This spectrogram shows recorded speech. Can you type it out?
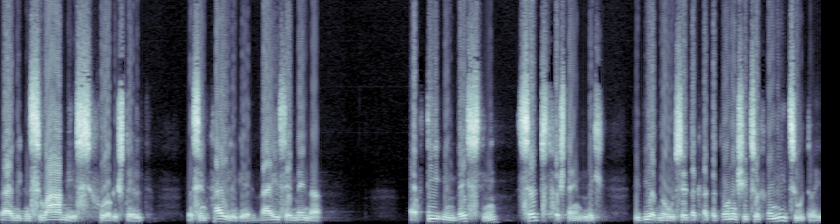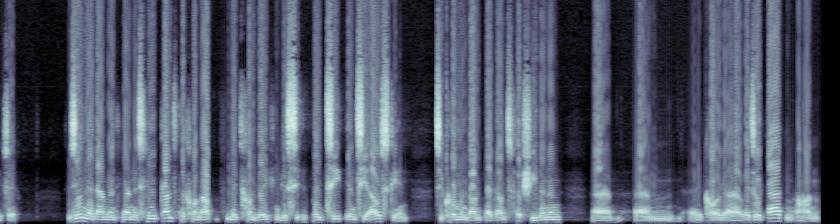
bei einigen Swamis vorgestellt. Das sind heilige, weise Männer, auf die im Westen selbstverständlich die Diagnose der katatonen Schizophrenie zutreffe. Sie sehen, meine Damen und Herren, es hängt ganz davon ab, mit von welchen Prinzipien Sie ausgehen. Sie kommen dann bei ganz verschiedenen äh, ähm, äh, Resultaten an.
